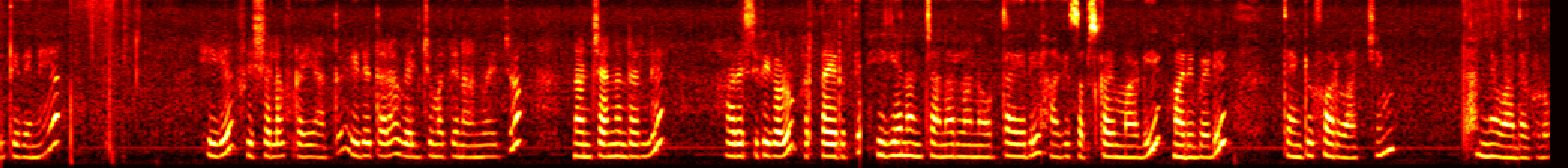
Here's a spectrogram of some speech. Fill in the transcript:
ಇಟ್ಟಿದ್ದೀನಿ. ಹೀಗೆ ಫಿಶ್ ಎಲ್ಲ ಫ್ರೈ ಆಯಿತು. ಇದೇ ಥರ ವೆಜ್ ಮತ್ತು ನಾನ್ ವೆಜ್ಜು ನನ್ನ ಚಾನಲಲ್ಲಿ ರೆಸಿಪಿಗಳು ಬರ್ತಾ ಇರುತ್ತೆ. ಹೀಗೆ ನನ್ನ ಚಾನಲ್ನ ನೋಡ್ತಾ ಇರಿ. ಹಾಗೆ ಸಬ್ಸ್ಕ್ರೈಬ್ ಮಾಡಿ, ಮರಿಬೇಡಿ. ಥ್ಯಾಂಕ್ ಯು ಫಾರ್ ವಾಚಿಂಗ್ धन्यवादಗಳು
